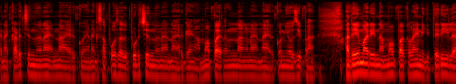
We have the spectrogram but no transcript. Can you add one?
எனக்கு கிடச்சிருந்ததுன்னா என்ன ஆயிருக்கும்? எனக்கு சப்போஸ் அது பிடிச்சிருந்ததுன்னா என்ன இருக்கும் எங்கள் அம்மா அப்பா இருந்தாங்கன்னா என்ன இருக்கும்னு யோசிப்பேன். அதே மாதிரி இந்த அம்மா அப்பாக்கெல்லாம் இன்றைக்கி தெரியல.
